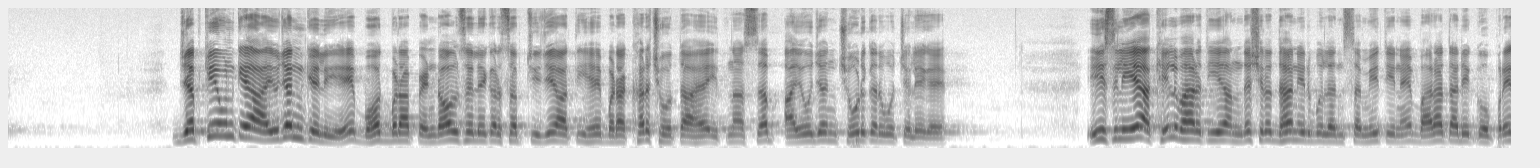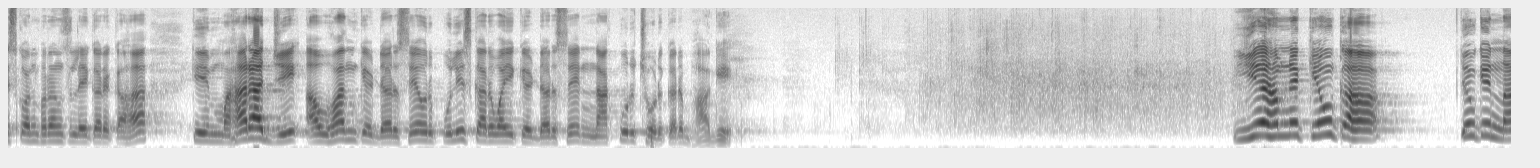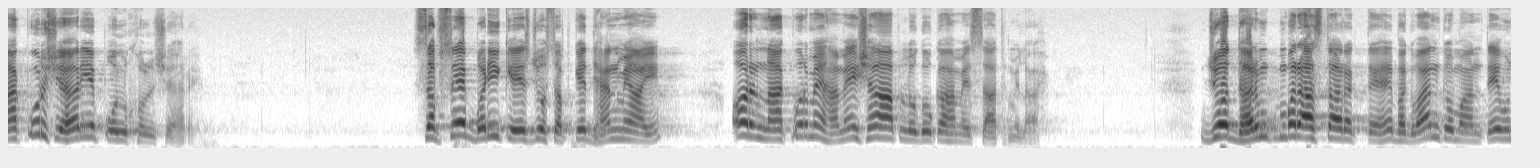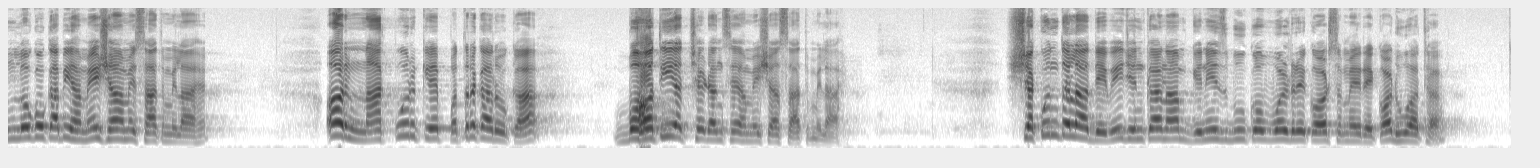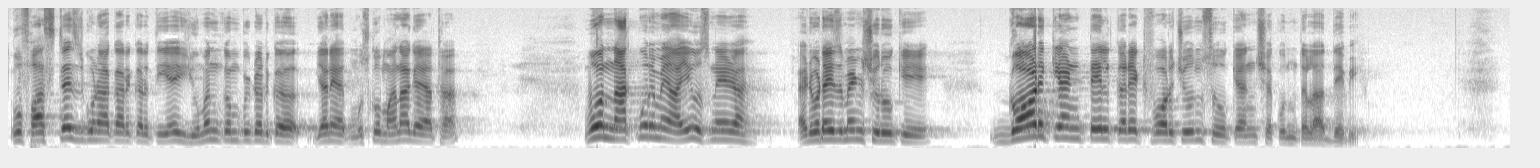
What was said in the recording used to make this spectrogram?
जबकि उनके आयोजन के लिए बहुत बड़ा पेंडॉल से लेकर सब चीज़ें आती है, बड़ा खर्च होता है, इतना सब आयोजन छोड़कर वो चले गए। इसलिए अखिल भारतीय अंधश्रद्धा निर्मूलन समिति ने 12 तारीख को प्रेस कॉन्फ्रेंस लेकर कहा कि महाराज जी आह्वान के डर से और पुलिस कार्रवाई के डर से नागपुर छोड़कर भागे। ये हमने क्यों कहा? क्योंकि नागपुर शहर ये पोलखोल शहर है। सबसे बड़ी केस जो सबके ध्यान में आए और नागपुर में हमेशा आप लोगों का हमें साथ मिला है। जो धर्म पर आस्था रखते हैं, भगवान को मानते हैं, उन लोगों का भी हमेशा हमें साथ मिला है। और नागपुर के पत्रकारों का बहुत ही अच्छे ढंग से हमेशा साथ मिला है। शकुंतला देवी, जिनका नाम Guinness book of world records में रिकॉर्ड हुआ था, वो फास्टेस्ट गुणाकार करती है, ह्यूमन कंप्यूटर का, यानी उसको माना गया था। वो नागपुर में आई, उसने एडवर्टाइजमेंट शुरू की, God can tell correct fortune so can Shakuntala Devi.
